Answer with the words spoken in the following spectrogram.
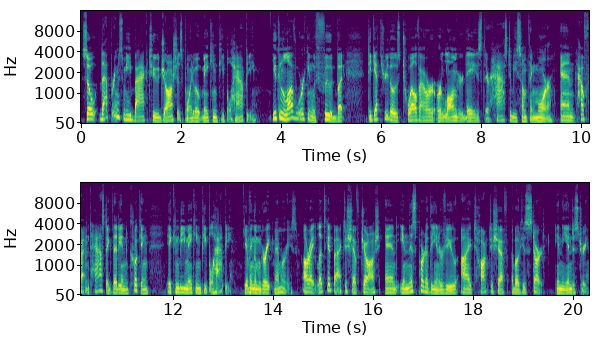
So that brings me back to Josh's point about making people happy. You can love working with food, but to get through those 12 hour or longer days, there has to be something more. And how fantastic that in cooking, it can be making people happy, giving them great memories. All right, let's get back to Chef Josh. And in this part of the interview, I talked to Chef about his start in the industry.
